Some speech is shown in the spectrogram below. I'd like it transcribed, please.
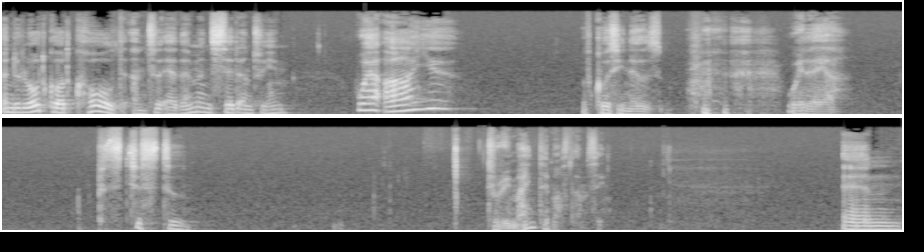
And the Lord God called unto Adam and said unto him, Where are you? Of course, he knows where they are. It's just to, to remind them of something. And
